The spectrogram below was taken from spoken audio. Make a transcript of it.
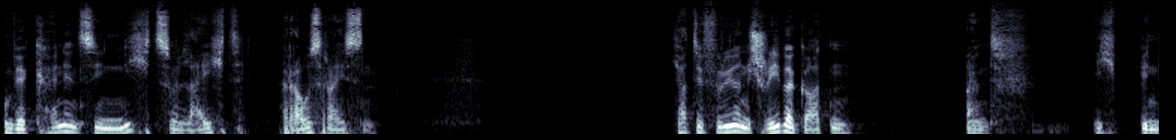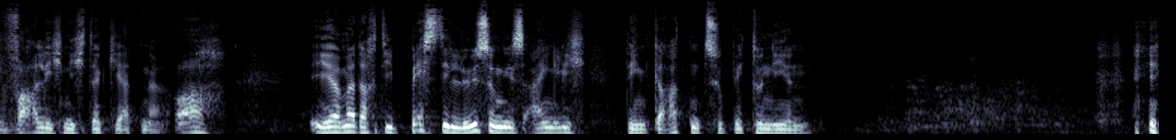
und wir können sie nicht so leicht rausreißen. Ich hatte früher einen Schrebergarten und ich bin wahrlich nicht der Gärtner. Oh, ich habe mir gedacht, die beste Lösung ist eigentlich, den Garten zu betonieren.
